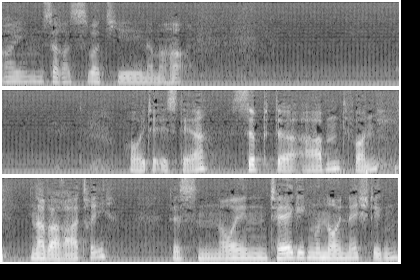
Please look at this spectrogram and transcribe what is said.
Aim Saraswatye Namaha. Heute ist der siebte Abend von Navaratri, des neuntägigen und neunnächtigen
